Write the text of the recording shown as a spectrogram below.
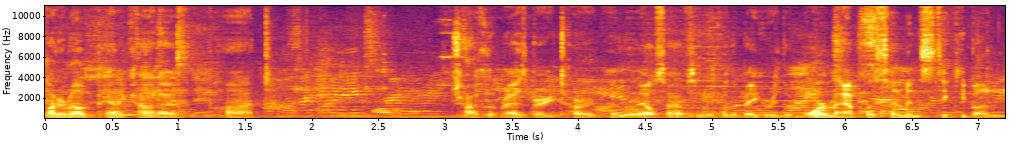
Buttermilk panna cotta pot. Chocolate raspberry tart. And then they also have something from the bakery. The warm apple cinnamon sticky bun.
